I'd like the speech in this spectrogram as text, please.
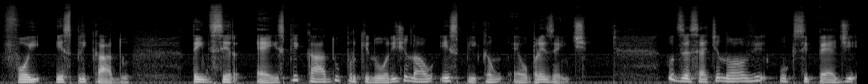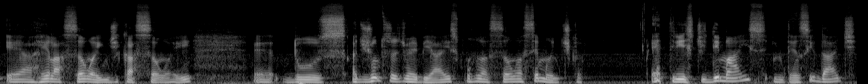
foi explicado. Tem de ser é explicado, porque no original explicam é o presente. No 17.9, o que se pede é a relação, a indicação aí é, dos adjuntos adverbiais com relação à semântica. É triste demais, intensidade,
